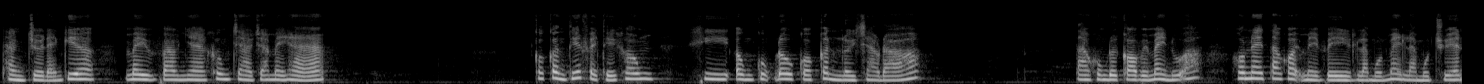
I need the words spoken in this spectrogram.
Thằng trời đánh kia, mày vào nhà không chào cha mày hả? Có cần thiết phải thế không? Khi ông cũng đâu có cần lời chào đó. Tao không đôi co với mày nữa. Hôm nay tao gọi mày về là muốn mày làm một chuyện.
